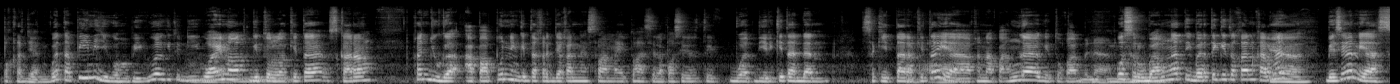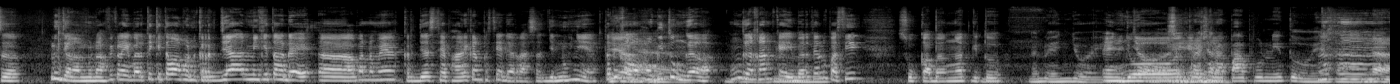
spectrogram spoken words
pekerjaan gue tapi ini juga hobi gue gitu. Di why not gitu loh. Kita sekarang kan juga apa pun yang kita kerjakan yang selama itu hasilnya positif buat diri kita dan sekitar kita ya kenapa enggak gitu kan. Wah seru banget ibaratnya gitu kan. Karena Iya. biasanya kan ya se lu jangan munafik lah ibaratnya kita walaupun kerja nih kita udah eh, apa namanya kerja setiap hari kan pasti ada rasa jenuhnya ya tapi Iya. kalau hobi tuh enggak enggak kan kayak ibaratnya lu pasti suka banget gitu dan lu enjoy. enjoy Pressure apa pun itu ya kan. Nah,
